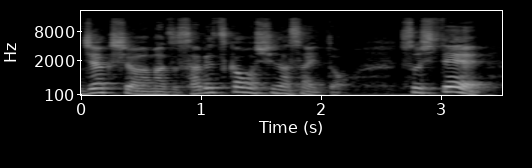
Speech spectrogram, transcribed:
弱者はまず差別化をしなさいと。そして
